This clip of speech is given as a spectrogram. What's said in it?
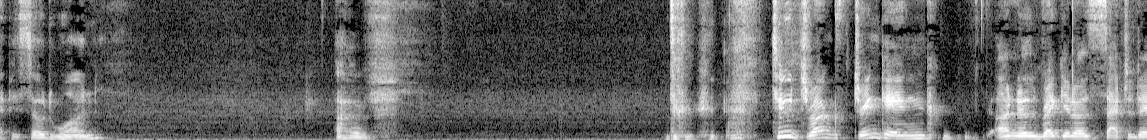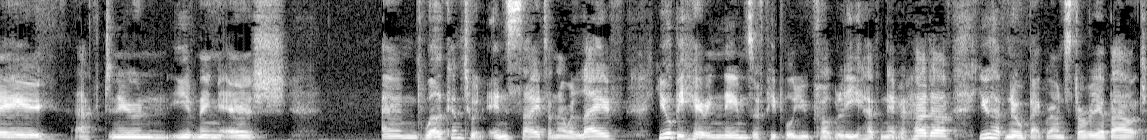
episode one of two drunks drinking on a regular Saturday afternoon, evening ish. And welcome to an insight on our life. You'll be hearing names of people you probably have never heard of, you have no background story about,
